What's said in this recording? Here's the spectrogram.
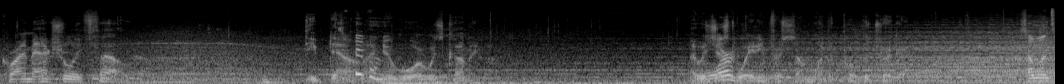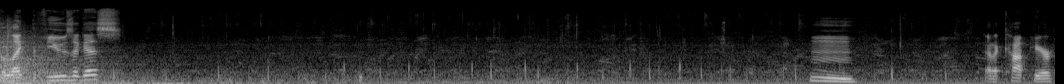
Crime actually fell. Deep down, I knew war was coming. I was war? just waiting for someone to pull the trigger. Someone to light the fuse, I guess? Hmm. Got a cop here.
